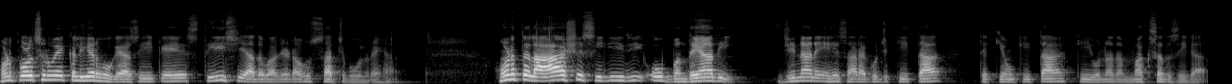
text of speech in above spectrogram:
ਹੁਣ ਪੁਲਿਸ ਨੂੰ ਇਹ ਕਲੀਅਰ ਹੋ ਗਿਆ ਸੀ ਕਿ ਸਤੀਸ਼ ਯਾਦਵ ਆ ਜਿਹੜਾ ਉਹ ਸੱਚ ਬੋਲ ਰਿਹਾ। ਹੁਣ ਤਲਾਸ਼ ਸੀਗੀ ਜੀ ਉਹ ਬੰਦਿਆਂ ਦੀ, ਜਿਨ੍ਹਾਂ ਨੇ ਇਹ ਸਾਰਾ ਕੁਝ ਕੀਤਾ ਤੇ ਕਿਉਂ ਕੀਤਾ, ਕੀ ਉਹਨਾਂ ਦਾ ਮਕਸਦ ਸੀਗਾ।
